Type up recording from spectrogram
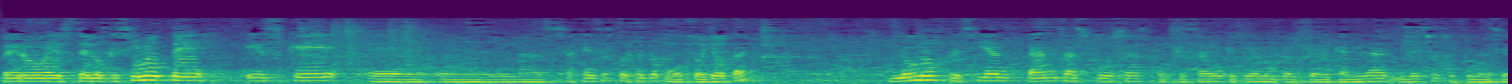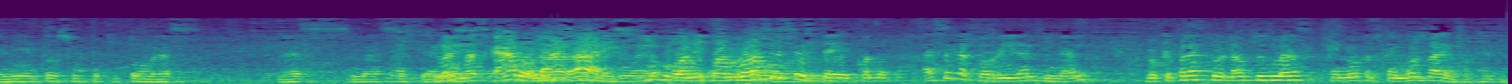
Pero este, lo que sí noté es que eh, las agencias, por ejemplo, como Toyota, no me ofrecían tantas cosas porque saben que tienen un producto de calidad y de hecho su financiamiento es un poquito más más más, más, este, caro. la verdad. cuando, haces este cuando haces la corrida al final lo que pagas por el auto es más que en otros que en Volkswagen por ejemplo.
